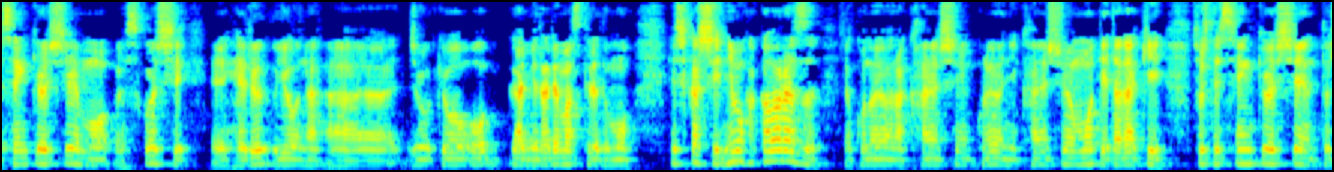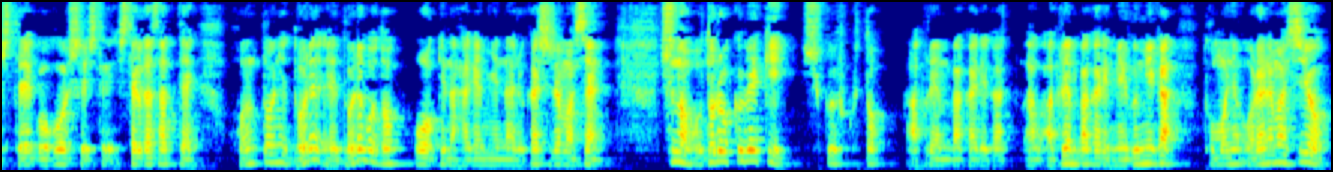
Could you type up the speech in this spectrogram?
選挙支援も少し減るような状況が見られますけれども、しかし、にもかかわらず、このような関心、このように関心を持っていただき、そして選挙支援としてご奉仕してしてくださって、本当にどれ、どれほど大きな励みになるか知れません。主の驚くべき祝福と溢れんばかりが、溢れんばかり恵みが共におられますよ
